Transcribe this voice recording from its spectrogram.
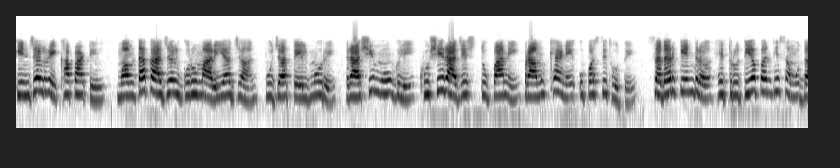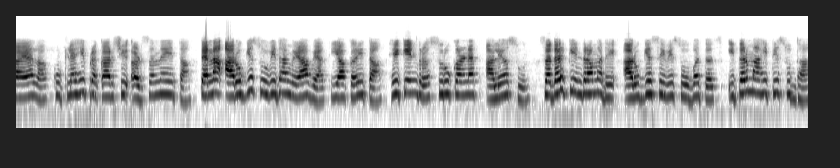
किंजल रेखा पाटील ममता काजल गुरु मारिया जान पूजा तेलमोरे राशी मोगली खुशी राजेश तुपाने प्रामुख्याने उपस्थित होते. सदर केंद्र हे तृतीयपंथी समुदायाला कुठल्याही प्रकारची अडचण न येता त्यांना आरोग्य सुविधा मिळाव्यात याकरिता हे केंद्र सुरू करण्यात आले असून सदर केंद्रामध्ये आरोग्य सेवेसोबतच इतर माहिती सुद्धा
